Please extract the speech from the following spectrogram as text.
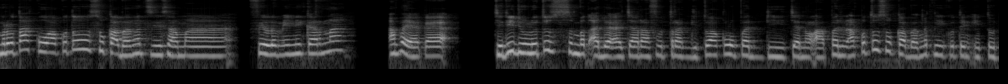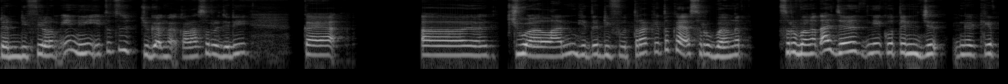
menurut aku aku tuh suka banget sih sama film ini karena apa ya kayak jadi dulu tuh sempat ada acara food truck gitu aku lupa di channel apa dan aku tuh suka banget ngikutin itu. Dan di film ini itu tuh juga nggak kalah seru. Jadi kayak eh jualan gitu di food truck itu kayak seru banget. Seru banget aja ngikutin ngikut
